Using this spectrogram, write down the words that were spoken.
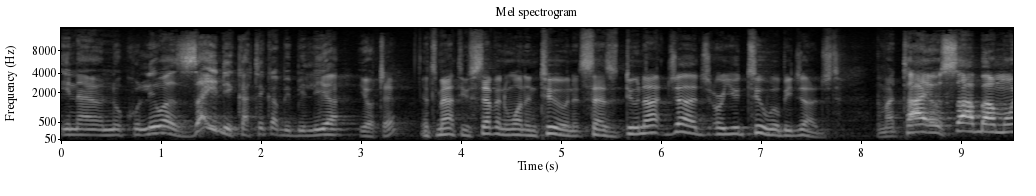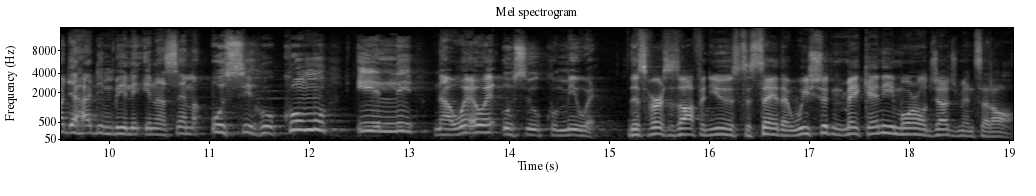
inayonukuliwa zaidi katika bibilia yote It's Matthew 7 1 and 2, and it says, Do not judge, or you too will be judged. matayo saba moja hadi mbili inasema usihukumu ili na wewe usihukumiwe This verse is often used to say that we shouldn't make any moral judgments at all.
